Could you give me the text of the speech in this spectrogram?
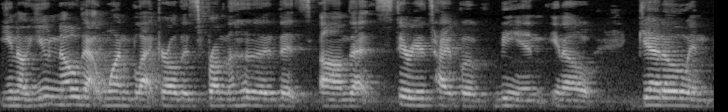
you know, you know that one black girl that's from the hood that's um, that stereotype of being, you know, ghetto and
